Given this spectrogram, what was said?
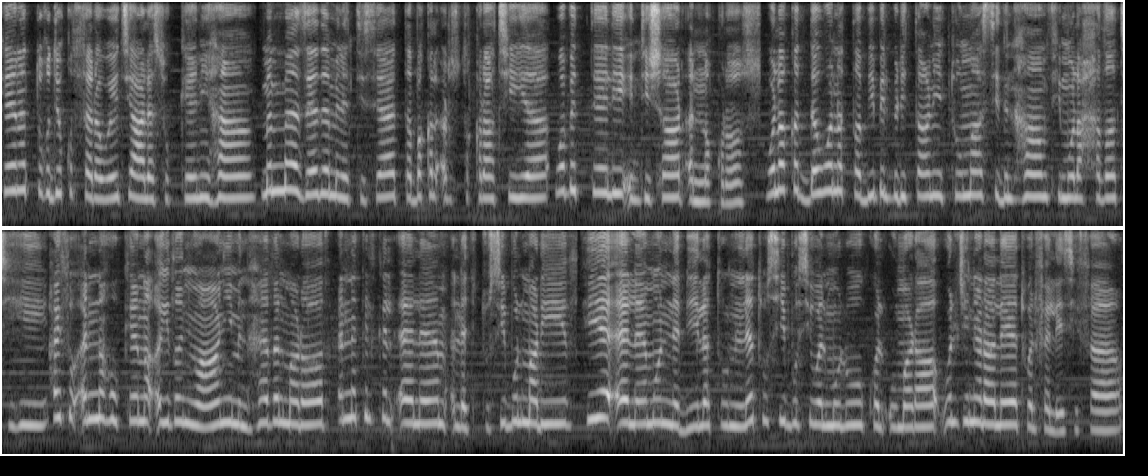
كانت تغدق الثروات على سكانها مما زاد من اتساع الطبقة الأرستقراطية وبالتالي انتشار النقرس ولقد دون الطبيب البريطاني توماس سيدنهام في ملاحظاته حيث أنه كان أيضا يعاني من هذا المرض أن تلك الآلام التي تصيب المريض هي آلام نبيلة لا تصيب سوى الملوك والأمراء والجنرالات والفلاسفة.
